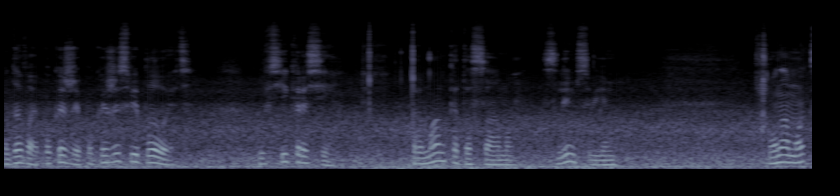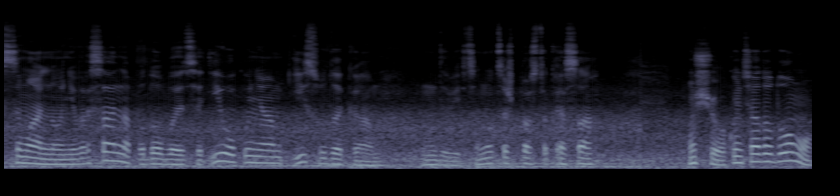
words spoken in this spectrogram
Ну давай, покажи, покажи свій плавець. У всій красі. Приманка та сама. Slim Swim. Вона максимально універсальна, подобається і окуням, і судакам. Ну, Дивіться, ну це ж просто краса. Ну що, окунця додому,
